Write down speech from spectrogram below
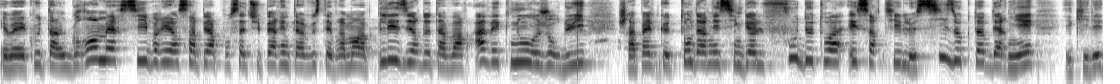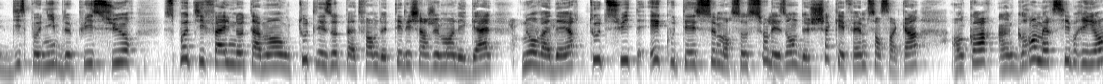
Eh bien, écoute, un grand merci, Brian Saint-Pierre, pour cette super interview. C'était vraiment un plaisir de t'avoir avec nous aujourd'hui. Je rappelle que ton dernier single, Fou de toi, est sorti le 6 octobre dernier et qu'il est disponible depuis sur Spotify notamment ou toutes les autres plateformes de téléchargement légal. Nous, on va d'ailleurs tout de suite écouter ce morceau sur les ondes de chaque FM 105.1. Encore un grand merci, Brian,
